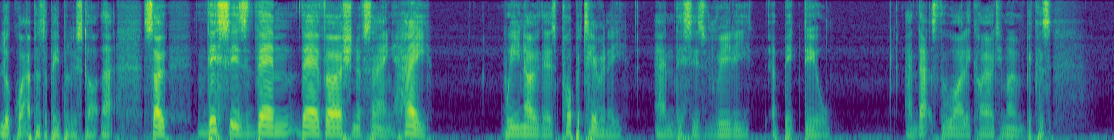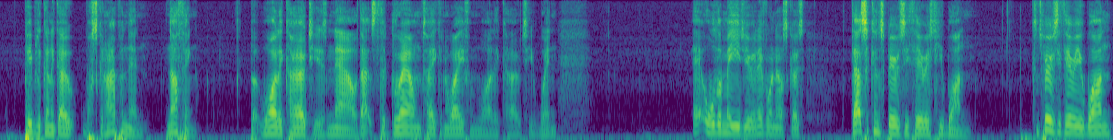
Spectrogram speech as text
look what happens to people who start that. So this is them their version of saying, "Hey, we know there's proper tyranny, and this is really a big deal." And that's the Wiley Coyote moment because people are going to go, "What's going to happen then? Nothing." But Wiley Coyote is now, that's the ground taken away from Wiley Coyote when all the media and everyone else goes, that's a conspiracy theorist, he won. Conspiracy theory, he won.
